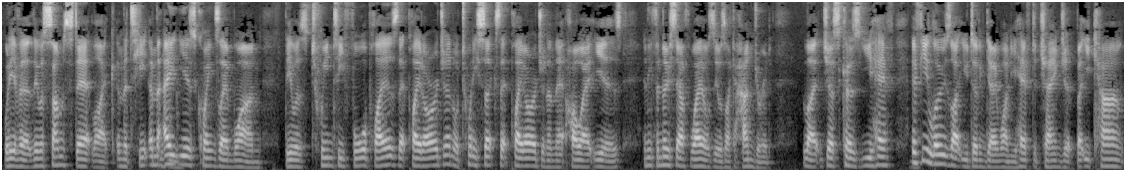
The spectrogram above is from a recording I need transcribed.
whatever. There was some stat like in the te- in the eight mm-hmm. years Queensland won, there was twenty four players that played Origin, or twenty six that played Origin in that whole eight years. And then for New South Wales, there was like hundred. Like, just because you have, if you lose like you did in game one, you have to change it, but you can't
